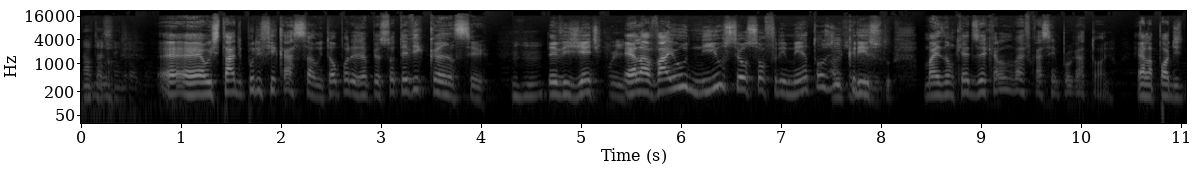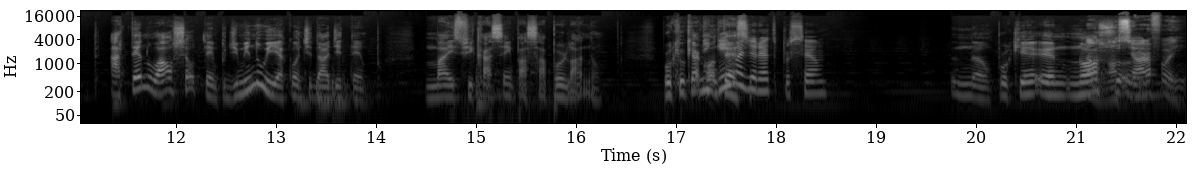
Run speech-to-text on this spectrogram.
Não, tá sem gravar. é, é o estado de purificação. Então, por exemplo, a pessoa teve câncer. Uhum. Teve gente, Ui. ela vai unir o seu sofrimento aos de Cristo, mas não quer dizer que ela não vai ficar sem purgatório. Ela pode atenuar o seu tempo, diminuir a quantidade de tempo, mas ficar sem passar por lá não. Porque o que Ninguém vai acontece? direto pro céu. Não, porque é, nós Não, Nossa Senhora foi.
